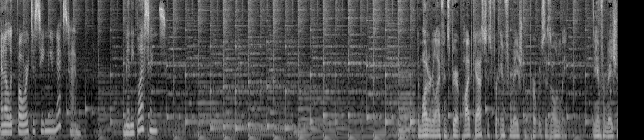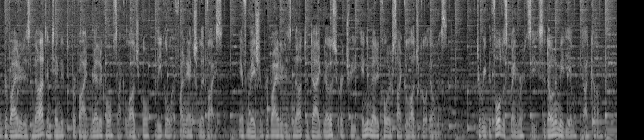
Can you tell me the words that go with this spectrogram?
And I look forward to seeing you next time. Many blessings. The Modern Life and Spirit podcast is for informational purposes only. The information provided is not intended to provide medical, psychological, legal, or financial advice. Information provided is not to diagnose or treat any medical or psychological illness. To read the full disclaimer, see sedonamedium.com.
